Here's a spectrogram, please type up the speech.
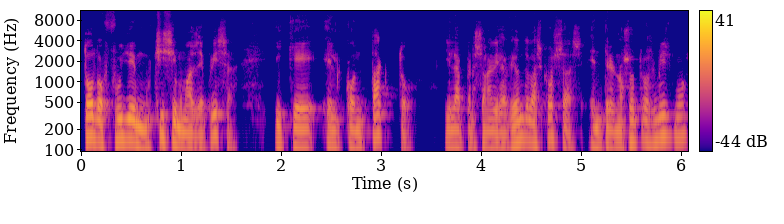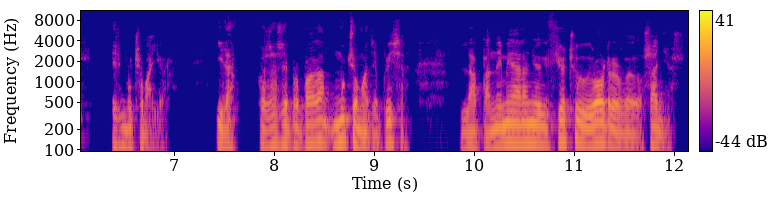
todo fluye muchísimo más deprisa y que el contacto y la personalización de las cosas entre nosotros mismos es mucho mayor y las cosas se propagan mucho más deprisa. La pandemia del año 18 duró alrededor de dos años.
